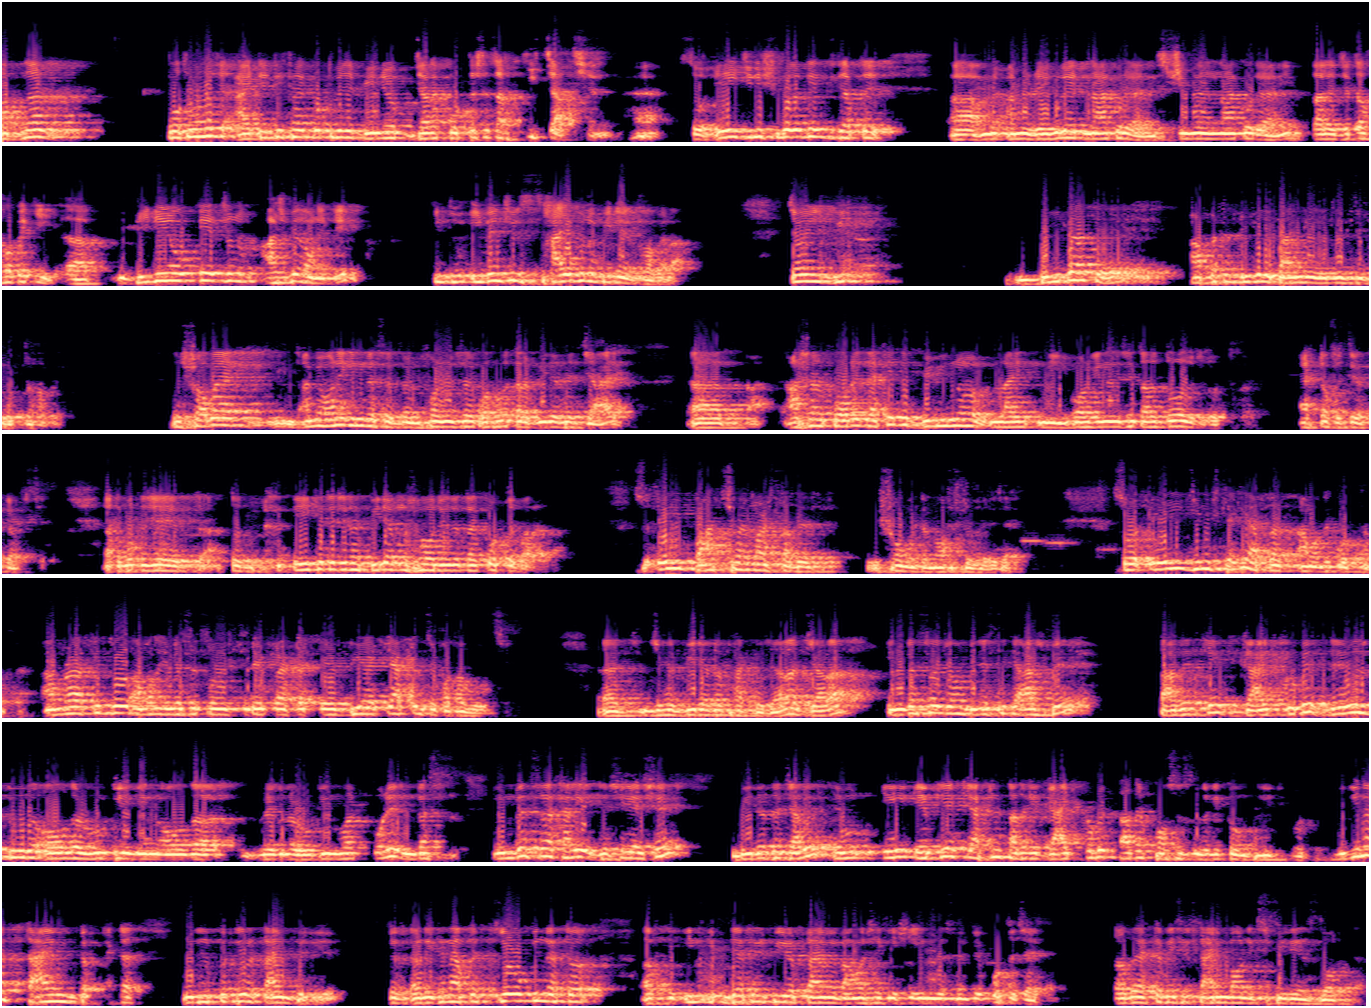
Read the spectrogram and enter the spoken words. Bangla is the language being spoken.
আপনার প্রথমে হচ্ছে আইডেন্টিফাই করতে হবে যে বিনিয়োগ যারা করতেছে তারা কি চাচ্ছেন হ্যাঁ? তো এই জিনিসগুলোকে যদি আপনি আমি- রেগুলেট না করে আনি স্ট্রিমলাইন না করে আনি, তাহলে যেটা হবে কি বিনিয়োগের জন্য আসবে অনেকে, কিন্তু ইভেন্চুয়ালি স্থায়ী কোনো বিনিয়োগ হবে না। যেমন বি- বিদাতে আপনাকে লিগালি বাইন্ডিং এজেন্সি করতে হবে। সবাই, আমি অনেক ইনভেস্টার ফরেন্সের কথা বলে তারা বিদেশে যায়। আসার পরে দেখে যে বিভিন্ন লাইন অর্গানাইজেশন তারা দৌড়াদৌড়ি করতে হয়। একটা অফিসে একটা অফিসে বলতে যে তো এই ক্ষেত্রে যেটা বিরাট সহযোগিতা করতে পারে না। এই পাঁচ ছয় মাস তাদের সময়টা নষ্ট হয়ে যায়। সো এই জিনিসটাকে আপনার আমাদের করতে হবে। আমরা কিন্তু আমাদের ইনভেস্টার পরিস্থিতি একটা এফডিআই ক্যাপ্টেন্সের কথা বলছি। আহ, যে বিরাটা থাকবে। যারা যারা ইনভেস্টর যখন বিদেশ থেকে আসবে তাদেরকে গাইড করবে। They will do all the routine all the regular routine work করে ইনভেস্ট ইনভেস্টররা খালি দেশে এসে বিদাতে যাবে এবং এই এফডিআই ক্যাপ্টেন তাদেরকে গাইড করবে, তাদের প্রসেস গুলোকে কমপ্লিট করবে। উইদিন টাইম একটা উইদিন পার্টিকুলার টাইম পিরিয়ড কারণ এখানে আপনার কেউ কিন্তু একটা ইনডেফিনিট পিরিয়ড টাইমে বাংলাদেশে গিয়ে সেই ইনভেস্টমেন্ট করতে না। তাদের একটা বেশি টাইম বাউন্ড এক্সপিরিয়েন্স দরকার।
